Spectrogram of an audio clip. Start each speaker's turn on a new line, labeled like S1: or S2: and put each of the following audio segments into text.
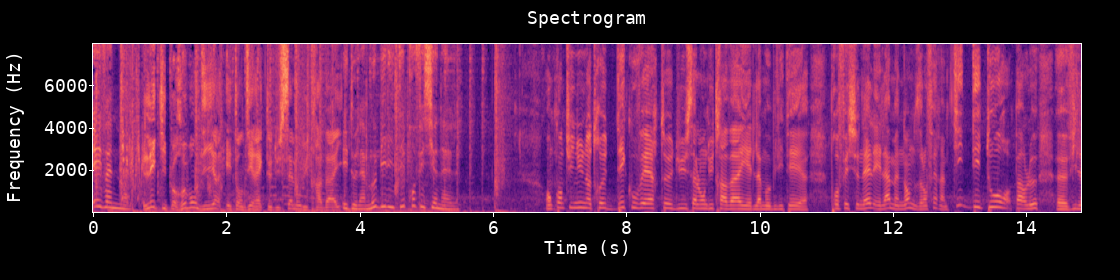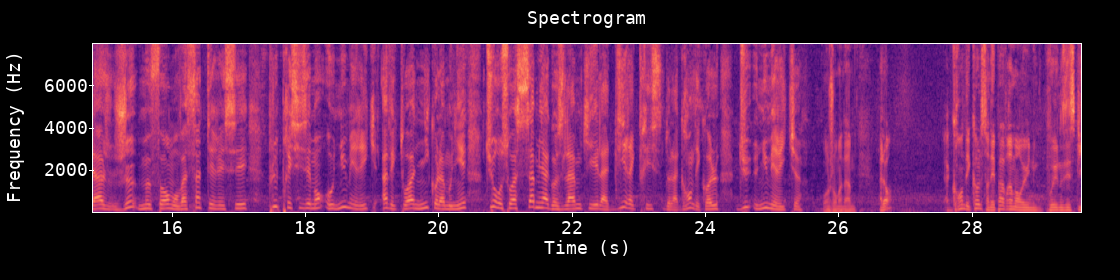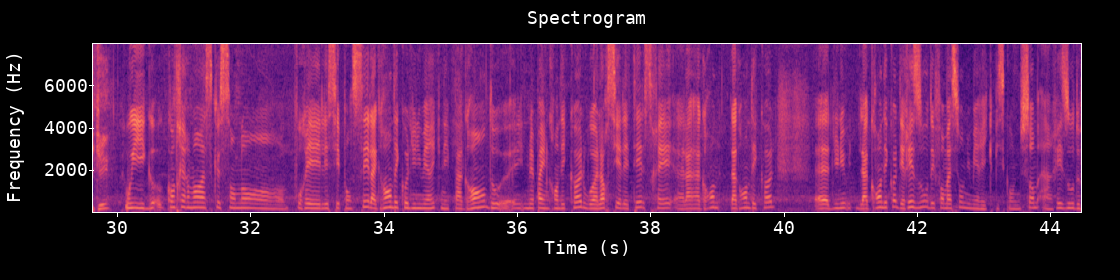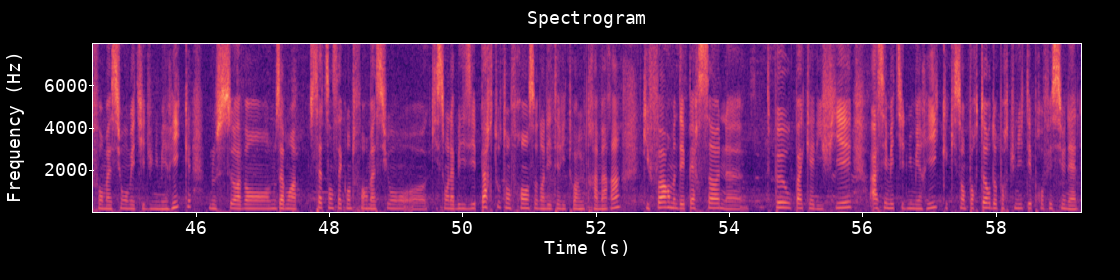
S1: événements
S2: L'équipe Rebondir est en direct du Salon du Travail.
S1: et de la mobilité professionnelle.
S3: On continue notre découverte du salon du travail et de la mobilité euh, professionnelle. Et là, maintenant, nous allons faire un petit détour par le euh, village Je me forme. On va s'intéresser plus précisément au numérique avec toi, Nicolas Monnier. Tu reçois Samia Gozlam, qui est la directrice de la grande école du numérique.
S4: Bonjour madame. Alors, la grande école, ce n'est pas vraiment une. Vous pouvez nous expliquer?
S5: Oui, contrairement à ce que son nom pourrait laisser penser, la grande école du numérique n'est pas grande, euh, n'est pas une grande école, ou alors si elle était, elle serait euh, la grande, école. euh, la grande école des réseaux des formations numériques, puisqu'on nous sommes un réseau de formation au métier du numérique. Nous avons, nous avons 750 formations qui sont labellisées partout en France, dans les territoires ultramarins, qui forment des personnes peu ou pas qualifiées à ces métiers numériques qui sont porteurs d'opportunités professionnelles.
